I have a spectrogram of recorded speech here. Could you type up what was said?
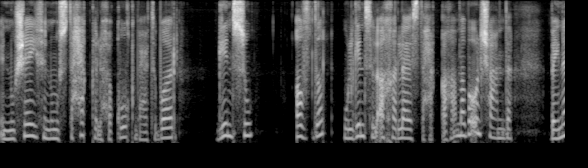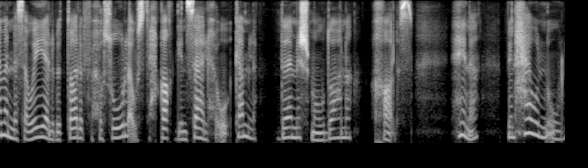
إنه شايف إنه مستحق لحقوق باعتبار جنسه أفضل والجنس الآخر لا يستحقها. ما بقولش عن ده بينما النسوية اللي بتطالب في حصول أو استحقاق جنسها الحقوق كاملة ده مش موضوعنا خالص. هنا بنحاول نقول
